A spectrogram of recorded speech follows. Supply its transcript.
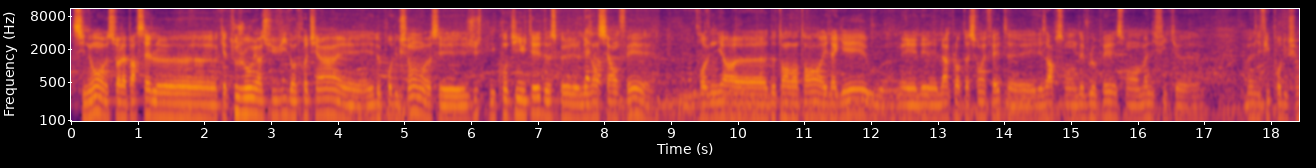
Sinon, euh, sur la parcelle euh, qui a toujours eu un suivi d'entretien et, de production, euh, c'est juste une continuité de ce que les anciens ont fait. Revenir de temps en temps élaguer, mais l'implantation est faite et les arbres sont développés, sont en magnifique, magnifique production.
